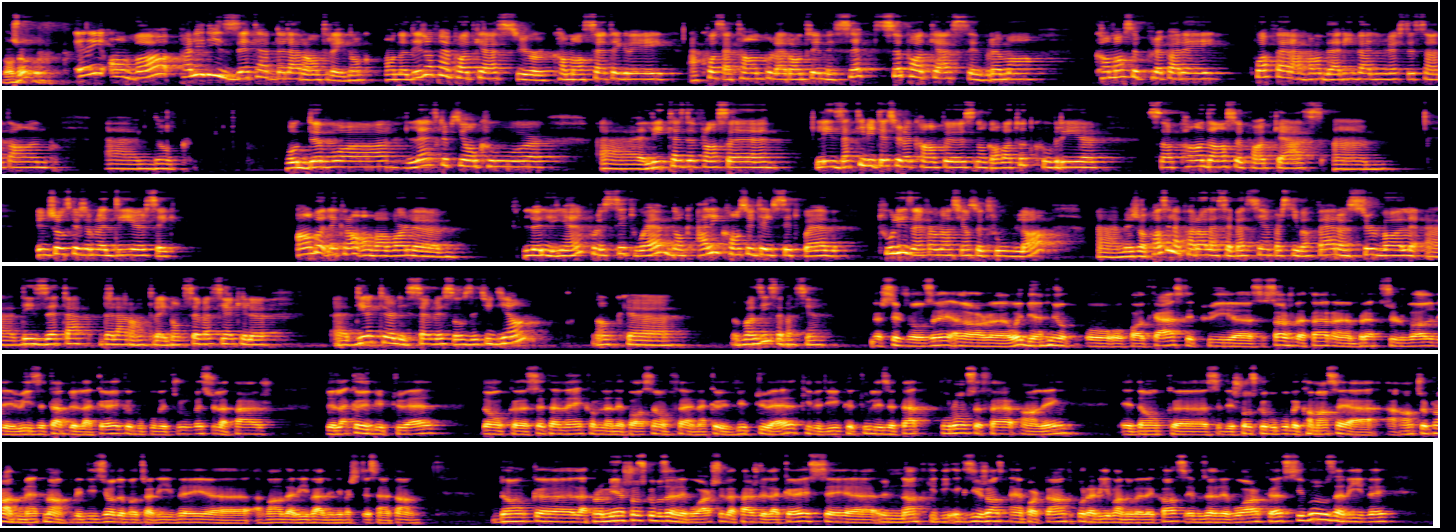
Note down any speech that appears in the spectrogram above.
Bonjour. Et on va parler des étapes de la rentrée. Donc, on a déjà fait un podcast sur comment s'intégrer, à quoi s'attendre pour la rentrée, mais ce podcast, c'est vraiment comment se préparer, quoi faire avant d'arriver à l'Université Sainte-Anne. Euh, donc, vos devoirs, l'inscription au cours, euh, les tests de français, les activités sur le campus. Donc, on va tout couvrir ça pendant ce podcast. Euh, une chose que j'aimerais dire, c'est qu'en bas de l'écran, on va avoir le, lien pour le site web. Donc, allez consulter le site web. Toutes les informations se trouvent là. Euh, mais je vais passer la parole à Sébastien parce qu'il va faire un survol euh, des étapes de la rentrée. Donc, Sébastien, qui est le euh, directeur des services aux étudiants. Donc, vas-y, Sébastien. Merci, José. Alors, oui, bienvenue au, podcast. Et puis, c'est ça, je vais faire un bref survol des huit étapes de l'accueil que vous pouvez trouver sur la page de l'accueil virtuel. Donc, euh, cette année, comme l'année passée, on fait un accueil virtuel, qui veut dire que toutes les étapes pourront se faire en ligne. Et donc, c'est des choses que vous pouvez commencer à, entreprendre maintenant en prévision de votre arrivée avant d'arriver à l'Université Sainte-Anne. Donc, euh, la première chose que vous allez voir sur la page de l'accueil, c'est euh, une note qui dit exigence importante pour arriver en Nouvelle-Écosse. Et vous allez voir que si vous arrivez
